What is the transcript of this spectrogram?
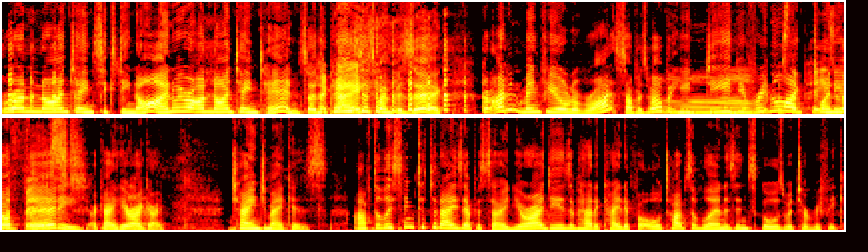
we're on 1969. We were on 1910. So the Okay. peas just went berserk. but I didn't mean for you all to write stuff as well, but you did. You've written Oh, because like 20 or 30. best. Okay, here I go. Change makers. After listening to today's episode, your ideas of how to cater for all types of learners in schools were terrific.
